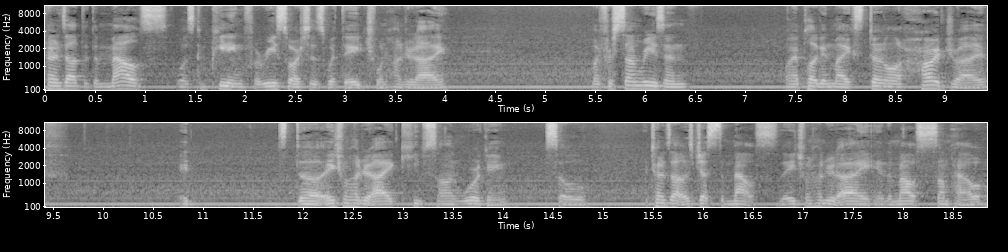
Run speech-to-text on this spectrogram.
Turns out that the mouse was competing for resources with the H100i but for some reason when I plug in my external hard drive it the H100i keeps on working. So it turns out it's just the mouse. The H100i and the mouse somehow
